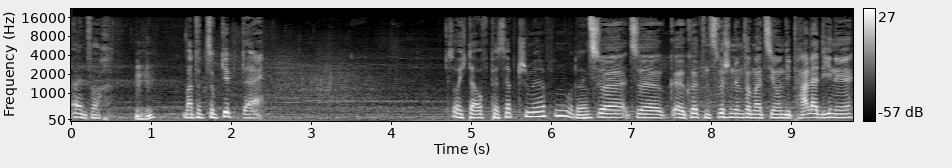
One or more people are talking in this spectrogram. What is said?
Einfach. Mhm. Was es so gibt. Äh. Soll ich da auf Perception werfen? Oder? Zur, zur äh, kurzen Zwischeninformation, die Paladine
